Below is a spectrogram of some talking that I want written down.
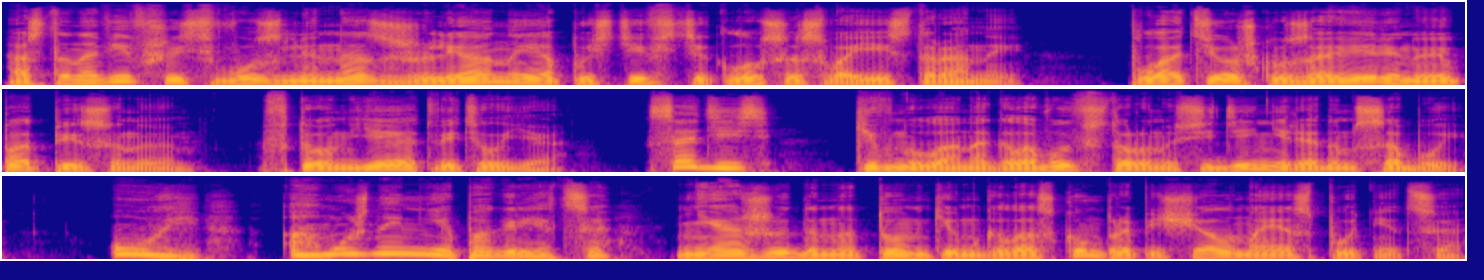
остановившись возле нас с Жулианой и опустив стекло со своей стороны. «Платежку заверенную и подписанную». В тон ей ответил я. «Садись», — кивнула она головой в сторону сиденья рядом с собой. «Ой, а можно и мне погреться?» Неожиданно тонким голоском пропищала моя спутница.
